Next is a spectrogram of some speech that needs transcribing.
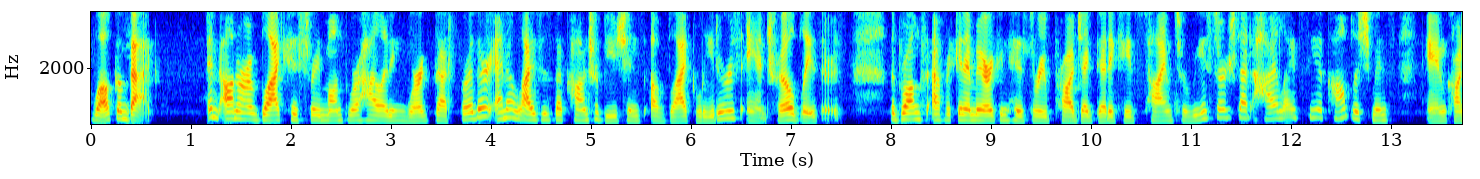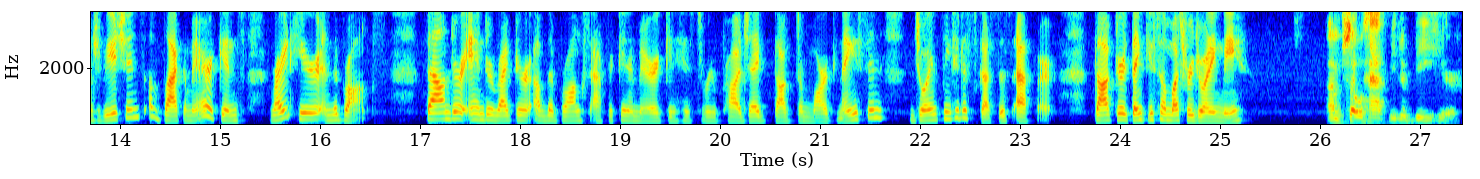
Welcome back. In honor of Black History Month, we're highlighting work that further analyzes the contributions of Black leaders and trailblazers. The Bronx African American History Project dedicates time to research that highlights the accomplishments and contributions of Black Americans right here in the Bronx. Founder and director of the Bronx African American History Project, Dr. Mark Naison, joins me to discuss this effort. Doctor, thank you so much for joining me. I'm so happy to be here.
